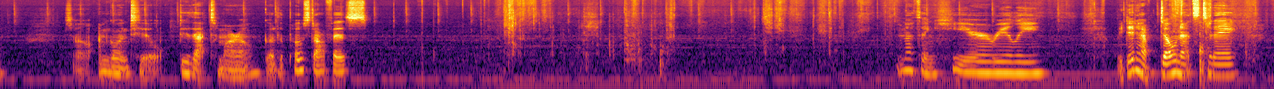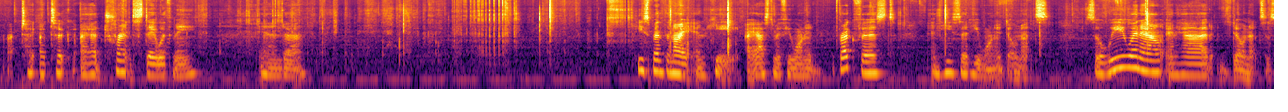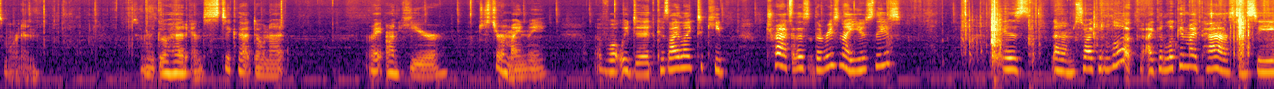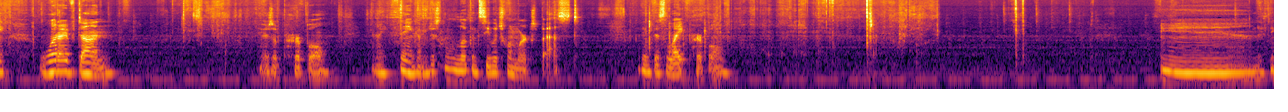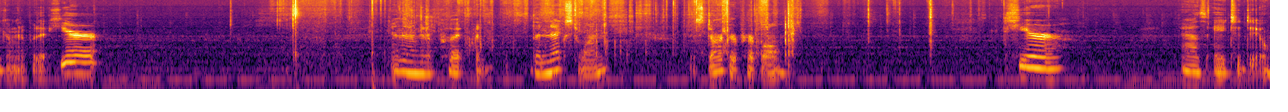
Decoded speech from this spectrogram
So I'm going to do that tomorrow. Go to the post office. Nothing here really. We did have donuts today. I, took, I had Trent stay with me. And uh, he spent the night and he, I asked him if he wanted breakfast and he said he wanted donuts. So we went out and had donuts this morning. So I'm going to go ahead and stick that donut right on here just to remind me of what we did because I like to keep track of this. The reason I use these is um, so I could look. I could look in my past and see what I've done. Here's a purple. And I think I'm just going to look and see which one works best. I think this light purple. And I think I'm going to put it here. And then I'm going to put the next one this darker purple here as a to-do.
